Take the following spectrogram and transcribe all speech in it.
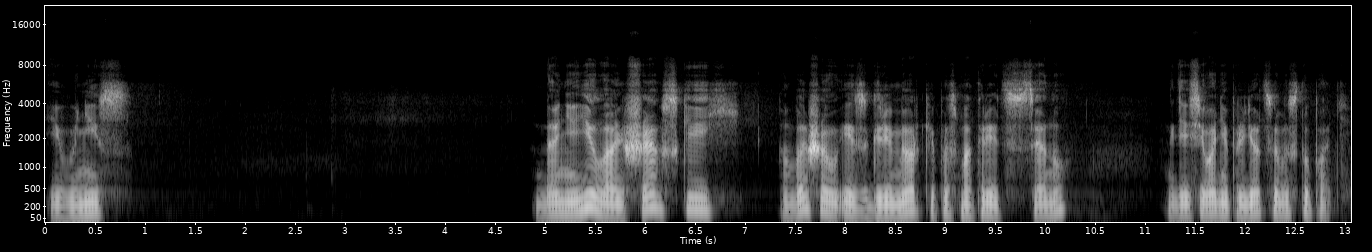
и вниз. Даниил Альшевский вышел из гримерки посмотреть сцену, где сегодня придется выступать.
